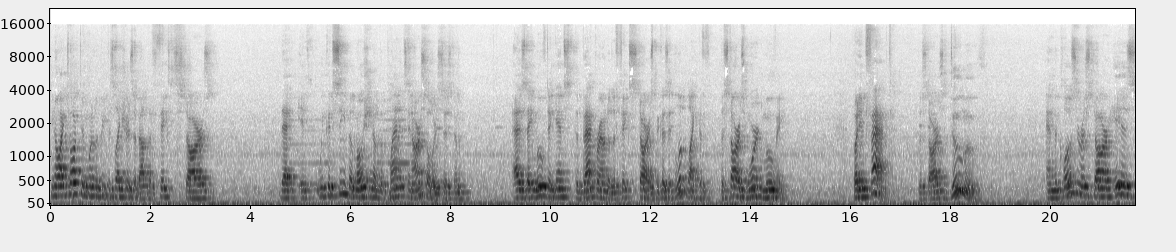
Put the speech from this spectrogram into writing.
you know, I talked in one of the previous lectures about the fixed stars, that if we could see the motion of the planets in our solar system as they moved against the background of the fixed stars because it looked like the, the stars weren't moving. But in fact, the stars do move. And the closer a star is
